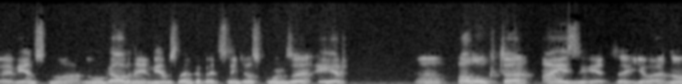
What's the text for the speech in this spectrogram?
vai viens no, no galvenajiem iemesliem, kāpēc Viņģels kundze ir palūgta aiziet. Jo nu,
